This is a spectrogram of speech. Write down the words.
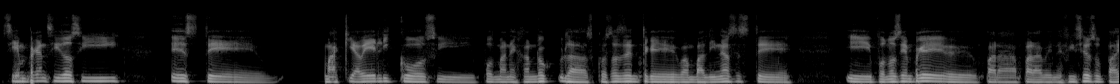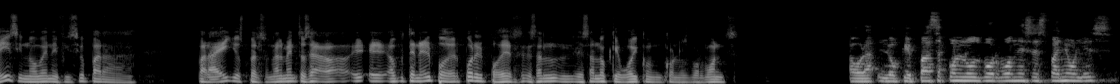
siempre han sido así, este, maquiavélicos y pues manejando las cosas entre bambalinas, este, y pues no siempre eh, para, para beneficio de su país, sino beneficio para, para ellos personalmente. O sea, eh, obtener el poder por el poder. Es a, es a lo que voy con, con los Borbones. Ahora, lo que pasa con los Borbones españoles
